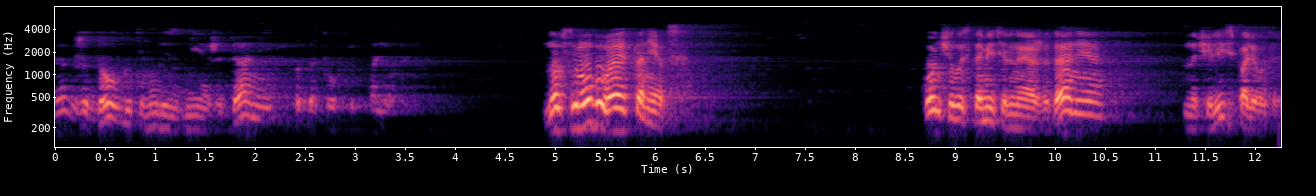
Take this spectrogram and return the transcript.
Как же долго тянулись дни ожиданий и подготовки к полету. Но всему бывает конец. Кончилось томительное ожидание, начались полеты.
